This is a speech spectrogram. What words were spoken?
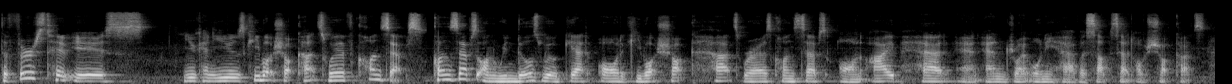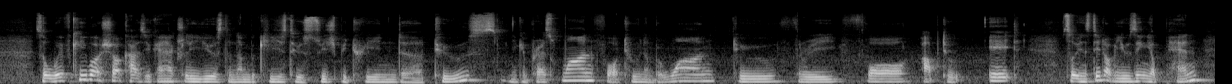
The first tip is you can use keyboard shortcuts with concepts. Concepts on Windows will get all the keyboard shortcuts, whereas concepts on iPad and Android only have a subset of shortcuts. So with keyboard shortcuts, you can actually use the number keys to switch between the twos. You can press 1 for tool number 1, 2, 3, 4, up to 8. So instead of using your pen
